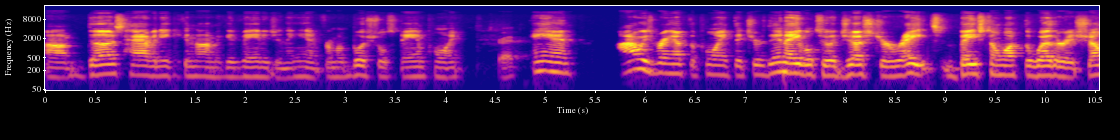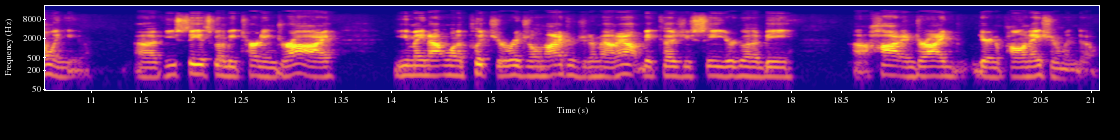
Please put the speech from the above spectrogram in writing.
um, does have an economic advantage in the end from a bushel standpoint right. and I always bring up the point that you're then able to adjust your rates based on what the weather is showing you. Uh, if you see it's going to be turning dry, you may not want to put your original nitrogen amount out because you see you're going to be uh, hot and dry during the pollination window.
